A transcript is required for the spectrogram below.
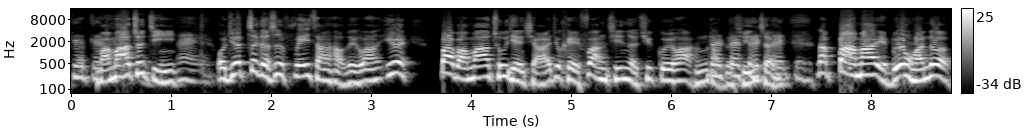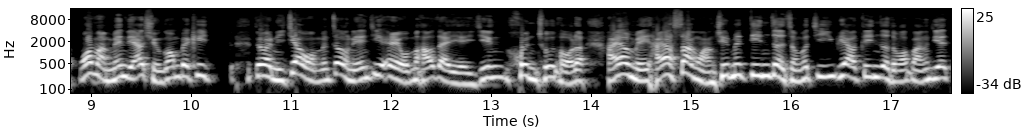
对对，对。妈妈出钱，哎，我觉得这个是非常好的一个方式，因为爸爸妈妈出钱，小孩就可以放心的去规划很好的行程。对对，那爸妈也不用烦乐，我满免底下选光被去，对吧？你叫我们这种年纪，哎，我们好歹也已经混出头了，还要每还要上网去那边盯着什么机票，盯着什么房间，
